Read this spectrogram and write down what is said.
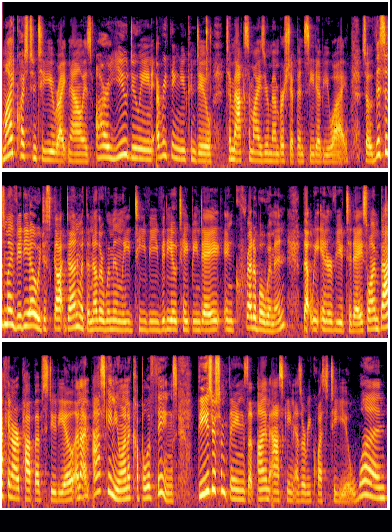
my question to you right now is, are you doing everything you can do to maximize your membership in CWI? So this is my video. We just got done with another Women Lead TV videotaping day. Incredible women that we interviewed today. So I'm back in our pop-up studio and I'm asking you on a couple of things. These are some things that I'm asking as a request to you. One,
